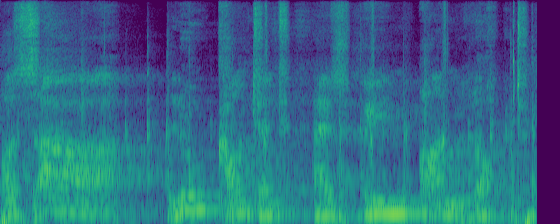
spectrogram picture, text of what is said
Huzzah! New content has been unlocked.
